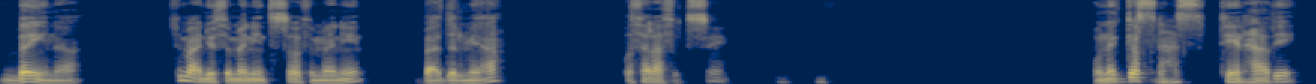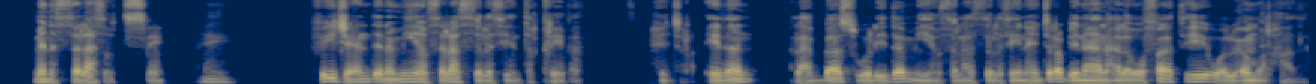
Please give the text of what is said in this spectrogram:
بين 88 89 بعد المئة و93 ونقصنا هالستين هذه من ال 93 أي. فيجي عندنا 133 تقريبا هجرة. إذا العباس ولد 133 هجرة بناء على وفاته والعمر هذا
